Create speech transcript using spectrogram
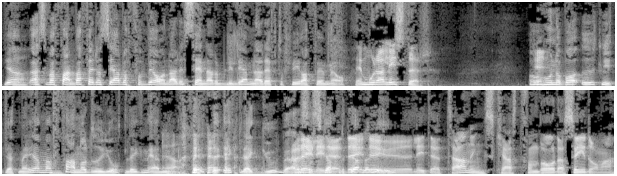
Ja, alltså vad fan, varför är de så jävla förvånade sen när de blir lämnade efter fyra fem år? Det är moralister. Och hon har bara utnyttjat mig. Ja, vad fan har du gjort? Lägg ner den Ja. fete, äckliga gubbe. Ja, det, är Alltså, lite, skaffa ett det, jävla det är ju lite ett tärningskast från båda sidorna.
